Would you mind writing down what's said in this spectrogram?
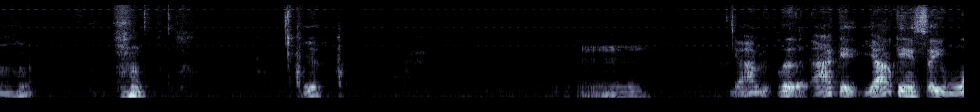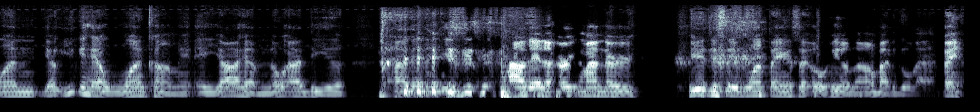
Mm-hmm. yeah. Mm. Y'all look, I can y'all can say one y'all, you can have one comment and y'all have no idea how that how that'll hurt my nerves. He'll just say one thing and say, Oh hell no, I'm about to go live. Bam.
